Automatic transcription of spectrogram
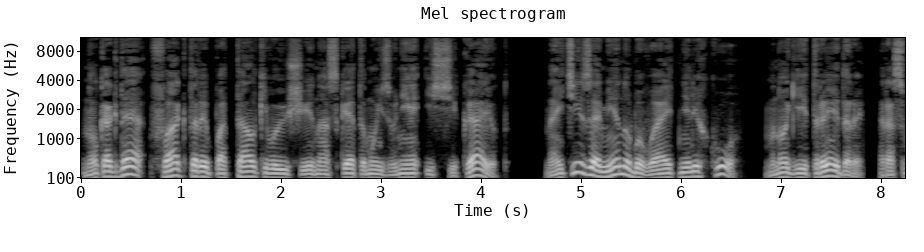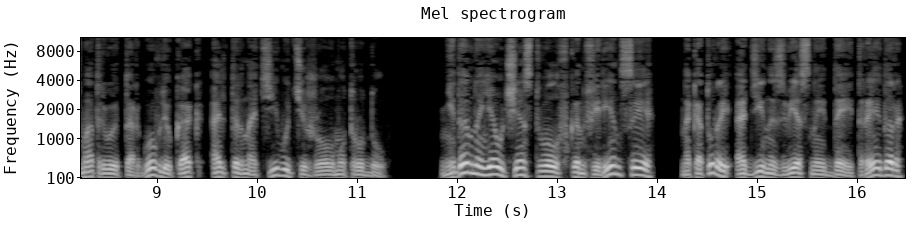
Но когда факторы, подталкивающие нас к этому извне, иссякают, найти замену бывает нелегко. Многие трейдеры рассматривают торговлю как альтернативу тяжелому труду. Недавно я участвовал в конференции, на которой один известный дейтрейдер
